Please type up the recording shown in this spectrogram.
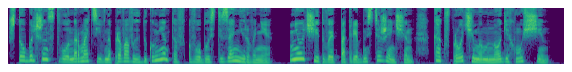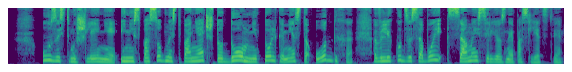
что большинство нормативно-правовых документов в области зонирования не учитывает потребности женщин, как, впрочем, и многих мужчин. Узость мышления и неспособность понять, что дом не только место отдыха, влекут за собой самые серьезные последствия.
